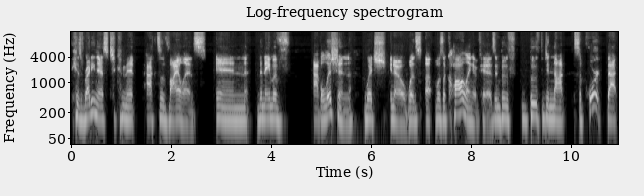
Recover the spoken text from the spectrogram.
his readiness to commit acts of violence in the name of abolition which you know was a, was a calling of his. And booth booth did not support that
